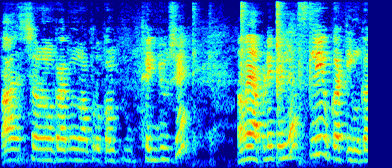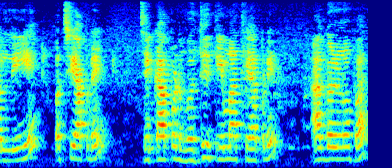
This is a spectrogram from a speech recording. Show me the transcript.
પાછળનો ભાગનું આપણું કમ્પ્લીટ થઈ ગયું છે. હવે આપણે પહેલાં સ્લીવ કટિંગ કરી લઈએ, પછી આપણે જે કાપડ વધે તેમાંથી આપણે આગળનો ભાગ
